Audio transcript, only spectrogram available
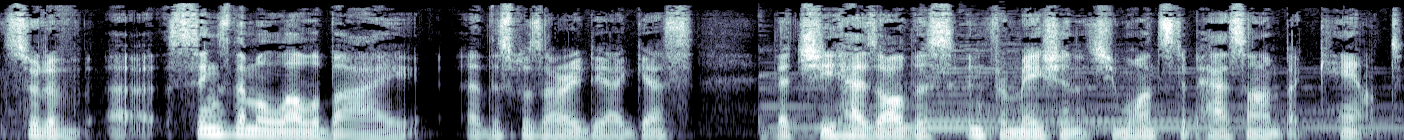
sort of uh, sings them a lullaby. Uh, this was our idea, I guess, that she has all this information that she wants to pass on but can't.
